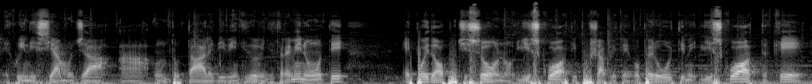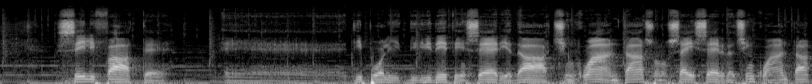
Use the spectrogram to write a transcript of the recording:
e quindi siamo già a un totale di 22-23 minuti e poi dopo ci sono gli squat, i push up li tengo per ultimi, gli squat che se li fate eh, tipo li dividete in serie da 50, sono 6 serie da 50,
